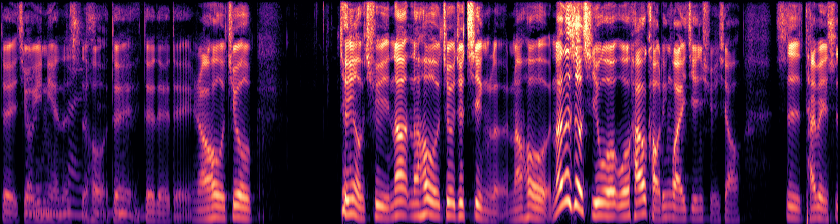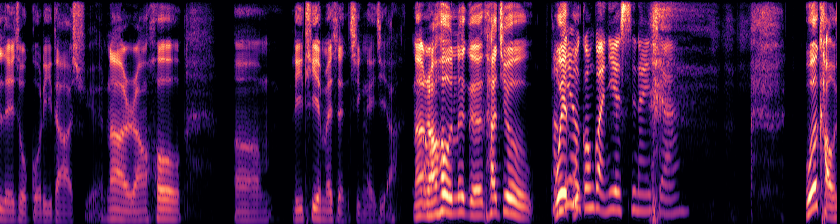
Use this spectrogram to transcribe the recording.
对九一90年的时候，对嗯对对对，然后就就很有趣，那然后就就进了，然后那那时候其实我我还要考另外一间学校，是台北市的一所国立大学，那然后嗯。离 TMS 很近那家，那哦然后那个他就我也有公馆夜市那一家。我 考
